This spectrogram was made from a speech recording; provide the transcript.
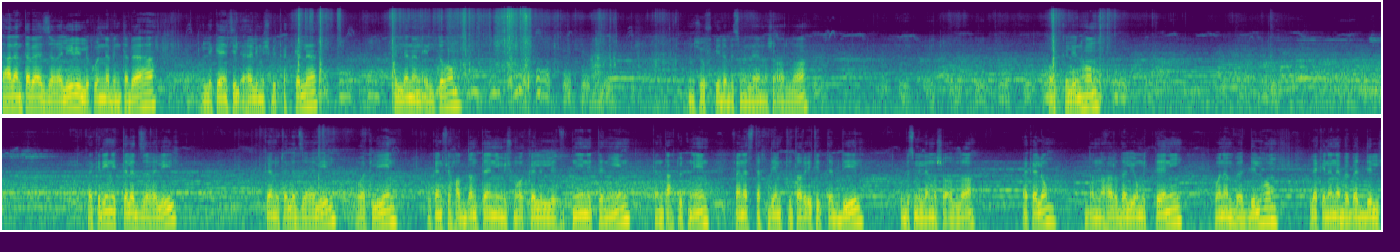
تعال نتابع الزغاليل اللي كنا بنتابعها اللي كانت الأهالي مش بتأكلها اللي أنا نقلتهم. نشوف كده بسم الله ما شاء الله. واكلينهم. فاكرين التلات زغاليل؟ كانوا تلات زغاليل واكلين. وكان في حضان تاني مش موكل الاتنين التانيين كان تحته اتنين. فأنا استخدمت طريقة التبديل وبسم الله ما شاء الله أكلهم. ده النهاردة اليوم التاني وأنا مبدلهم. لكن أنا ببدل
